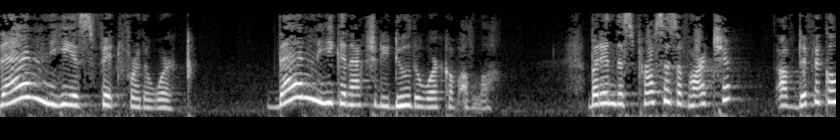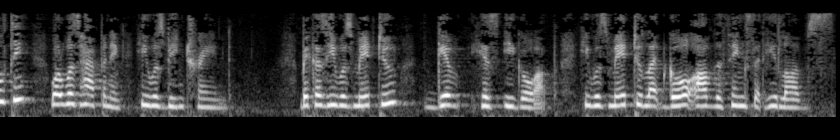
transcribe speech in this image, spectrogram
then he is fit for the work. Then he can actually do the work of Allah. But in this process of hardship, of difficulty, what was happening? He was being trained. Because he was made to give his ego up. He was made to let go of the things that he loves.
